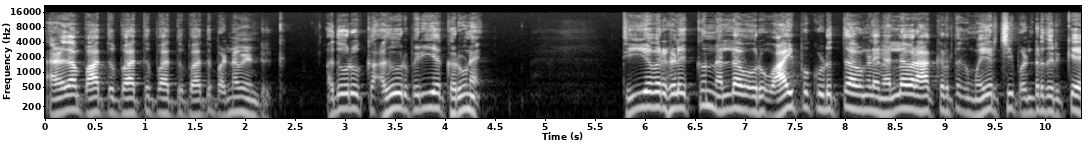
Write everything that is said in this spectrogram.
அதனால தான் பார்த்து பார்த்து பார்த்து பார்த்து பண்ண வேண்டியிருக்கு. அது ஒரு அது ஒரு பெரிய கருணை. தீயவர்களுக்கும் நல்ல ஒரு வாய்ப்பு கொடுத்து அவங்கள நல்லவர் ஆக்கிறதுக்கு முயற்சி பண்ணுறது இருக்கே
